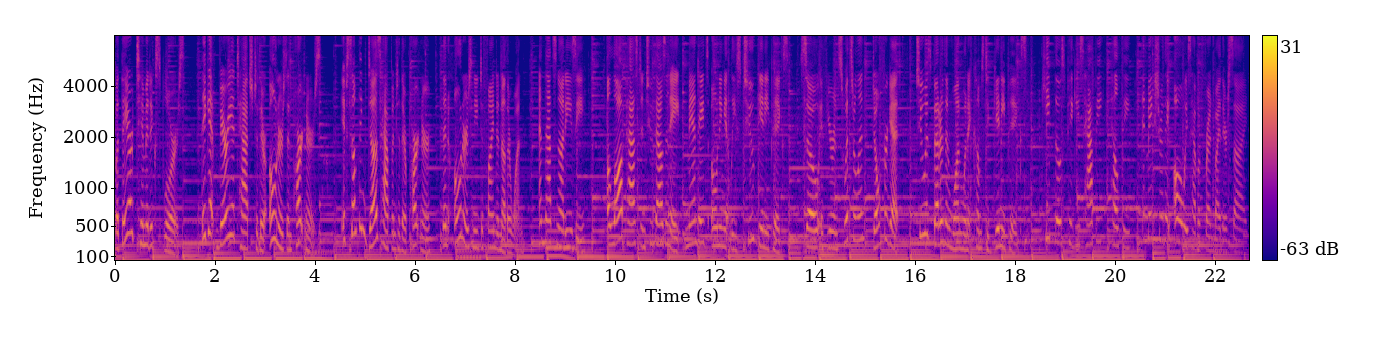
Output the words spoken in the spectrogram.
but they are timid explorers. They get very attached to their owners and partners. If something does happen to their partner, then owners need to find another one. And that's not easy. A law passed in 2008 mandates owning at least two guinea pigs. So if you're in Switzerland, don't forget, two is better than one when it comes to guinea pigs. Keep those piggies happy, healthy, and make sure they always have a friend by their side.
